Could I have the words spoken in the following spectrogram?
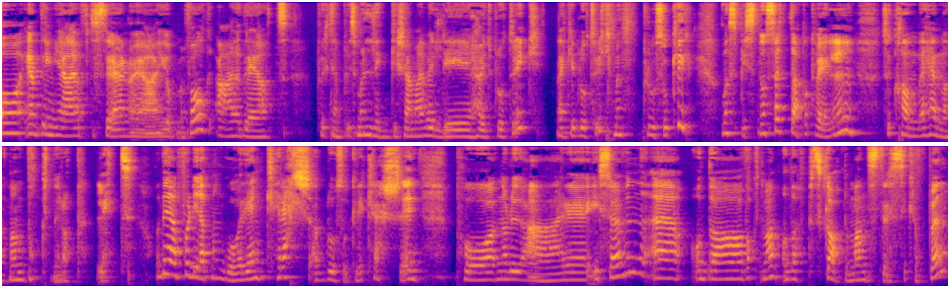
Og en ting jeg ofte ser når jeg jobber med folk, er det at f.eks. hvis man legger seg med veldig høyt blodtrykk Nei, ikke blodtrykk, men blodsukker. Om man har spist noe søtt da på kvelden, så kan det hende at man våkner opp lett. Og det er fordi at man går i en krasj, at blodsukkeret krasjer på når du er eh, i søvn. Eh, og da våkner man, og da skaper man stress i kroppen.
